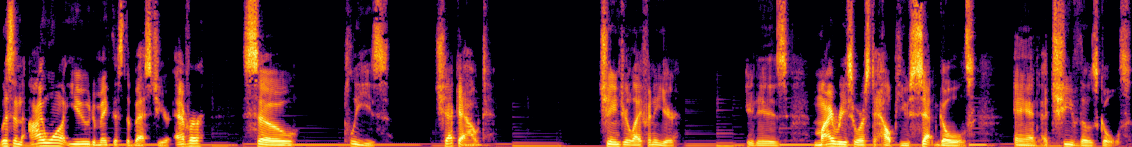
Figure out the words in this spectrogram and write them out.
Listen, I want you to make this the best year ever, so please check out Change Your Life in a Year. It is my resource to help you set goals and achieve those goals.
